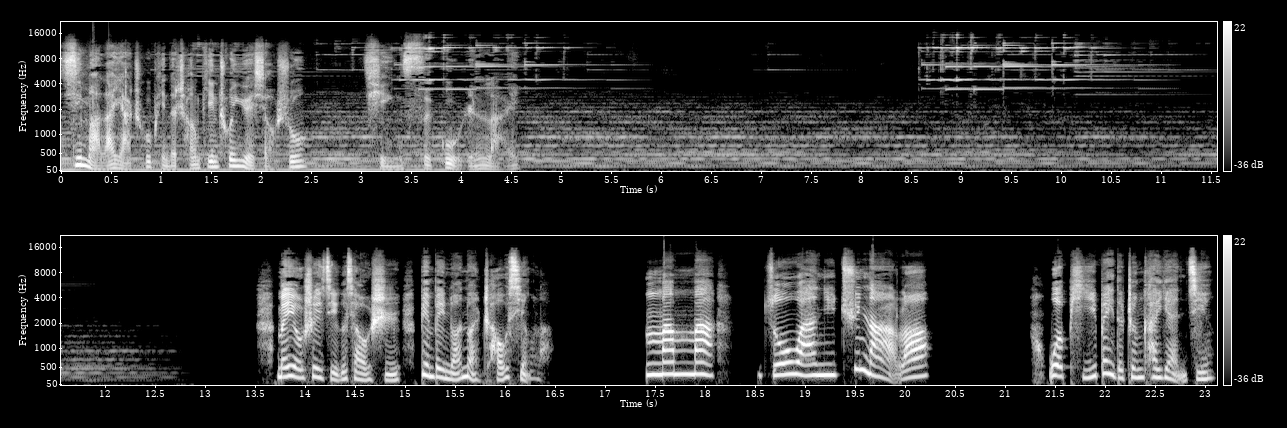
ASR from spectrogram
喜马拉雅出品的长篇穿越小说《情似故人来》。没有睡几个小时，便被暖暖吵醒了。妈妈，昨晚你去哪了？我疲惫的睁开眼睛，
